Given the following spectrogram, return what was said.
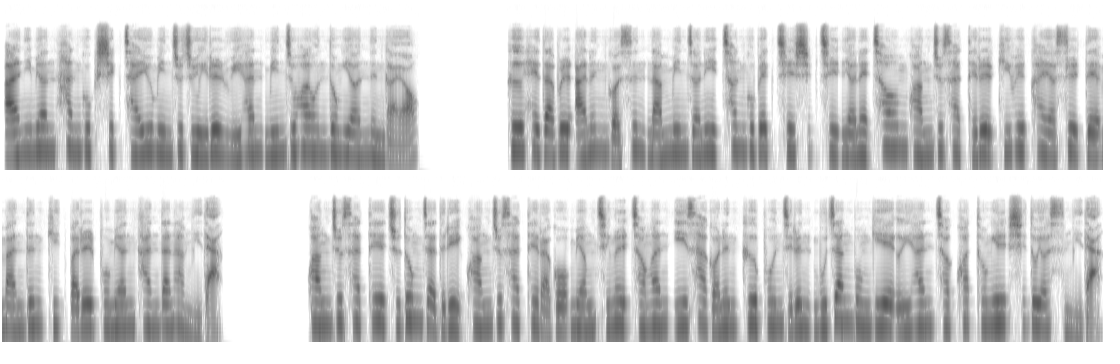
아니면 한국식 자유민주주의를 위한 민주화 운동이었는가요? 그 해답을 아는 것은 난민전이 1977년에 처음 광주 사태를 기획하였을 때 만든 깃발을 보면 간단합니다. 광주 사태 주동자들이 광주 사태라고 명칭을 정한 이 사건은 그 본질은 무장봉기에 의한 적화통일 시도였습니다.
